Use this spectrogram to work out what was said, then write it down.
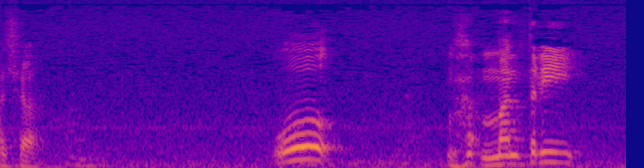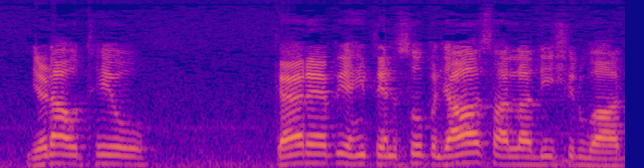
ਅੱਛਾ। ਉਹ ਮੰਤਰੀ ਜਿਹੜਾ ਉੱਥੇ ਉਹ ਕਹਿ ਰਿਹਾ ਵੀ ਅਸੀਂ 350 ਸਾਲਾਂ ਦੀ ਸ਼ੁਰੂਆਤ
